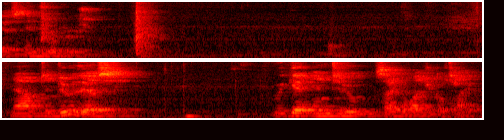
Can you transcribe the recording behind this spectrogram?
as introversion. Now, to do this, we get into psychological type.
